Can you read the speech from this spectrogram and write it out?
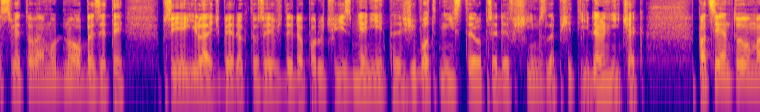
Světovému dnu obezity. Při její léčbě doktoři vždy doporučují změnit životní styl, především zlepšit jídelníček balíček. Pacientům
